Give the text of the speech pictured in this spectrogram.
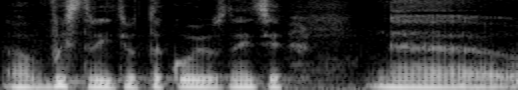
э, выстроить вот такую, знаете, э,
